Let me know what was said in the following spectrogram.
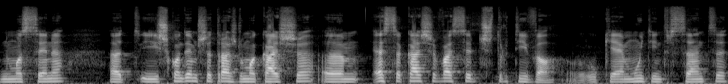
numa cena ah, e escondemos atrás de uma caixa, ah, essa caixa vai ser destrutível, o que é muito interessante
